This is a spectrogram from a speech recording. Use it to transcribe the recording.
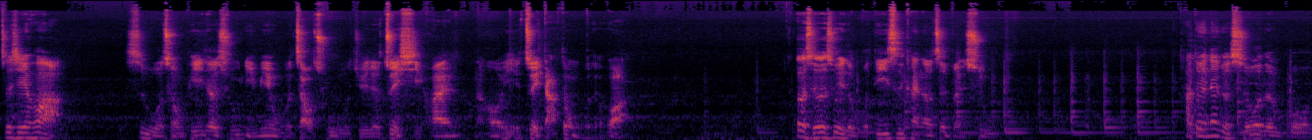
这些话是我从皮特书里面我找出我觉得最喜欢，然后也最打动我的话。二十二岁的我第一次看到这本书，他对那个时候的我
